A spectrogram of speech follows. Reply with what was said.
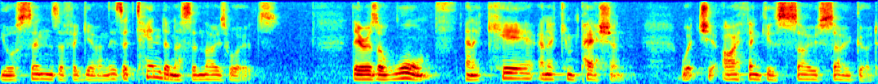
your sins are forgiven. There's a tenderness in those words. There is a warmth and a care and a compassion, which I think is so, so good.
